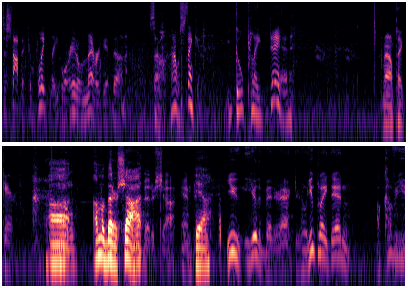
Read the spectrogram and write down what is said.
to stop it completely, or it'll never get done. So, I was thinking, you go play dead, and I'll take care of him. Uh, I'm a better I'm shot. a better shot. And Yeah. you, you're the better actor. No, you play dead and I'll cover you.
